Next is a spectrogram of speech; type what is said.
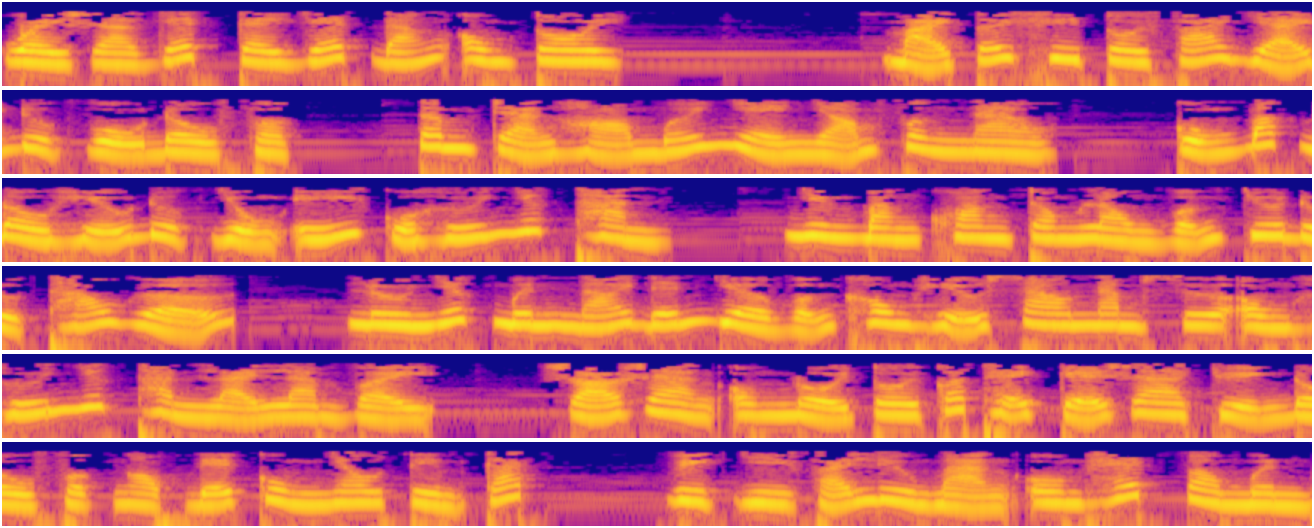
quay ra ghét cay ghét đắng ông tôi. Mãi tới khi tôi phá giải được vụ đầu Phật, tâm trạng họ mới nhẹ nhõm phần nào, cũng bắt đầu hiểu được dụng ý của hứa nhất thành, nhưng băn khoăn trong lòng vẫn chưa được tháo gỡ. Lưu Nhất Minh nói đến giờ vẫn không hiểu sao năm xưa ông hứa nhất thành lại làm vậy. Rõ ràng ông nội tôi có thể kể ra chuyện đầu Phật Ngọc để cùng nhau tìm cách, việc gì phải liều mạng ôm hết vào mình,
